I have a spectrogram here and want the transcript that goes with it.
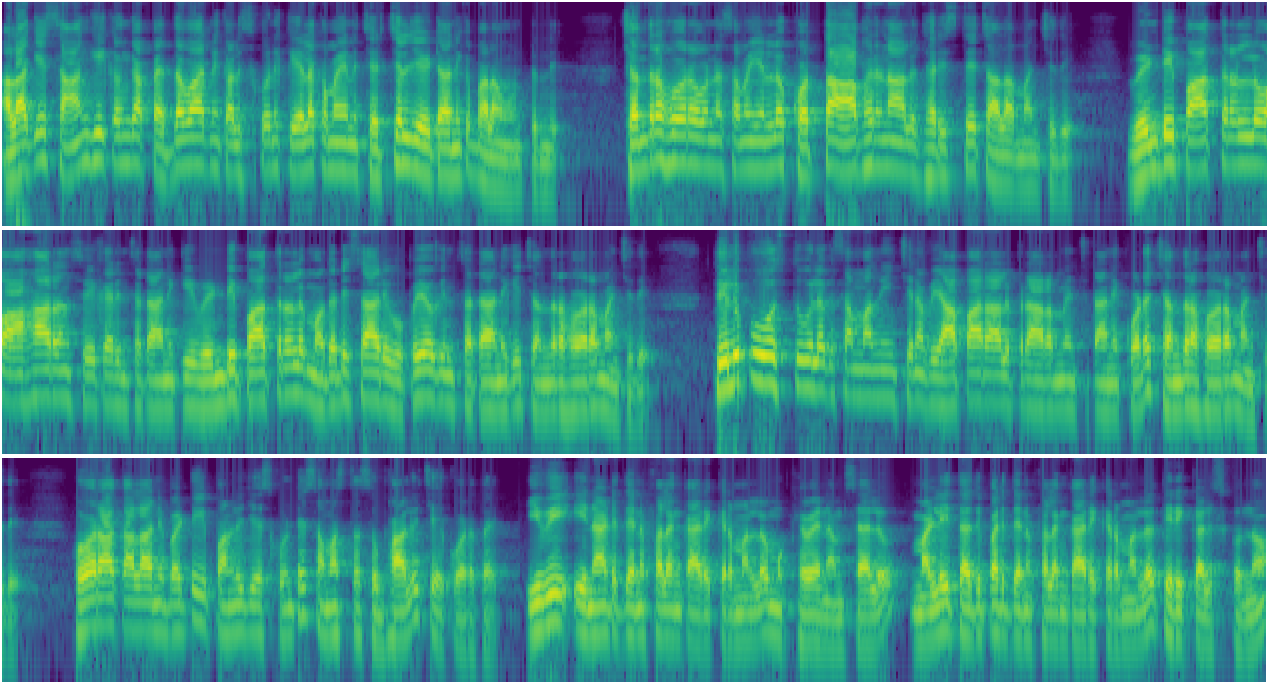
అలాగే సాంఘికంగా పెద్దవారిని కలుసుకొని కీలకమైన చర్చలు చేయడానికి బలం ఉంటుంది. చంద్రహోర ఉన్న సమయంలో కొత్త ఆభరణాలు ధరిస్తే చాలా మంచిది. వెండి పాత్రల్లో ఆహారం స్వీకరించడానికి వెండి పాత్రలు మొదటిసారి ఉపయోగించడానికి చంద్రహోర మంచిది. తెలుపు వస్తువులకు సంబంధించిన వ్యాపారాలు ప్రారంభించడానికి కూడా చంద్రహోర మంచిది. హోరాకాలాన్ని బట్టి ఈ పనులు చేసుకుంటే సమస్త శుభాలు చేకూరతాయి. ఇవి ఈనాటి దినఫలం కార్యక్రమంలో ముఖ్యమైన అంశాలు. మళ్ళీ తదుపరి దినఫలం కార్యక్రమంలో తిరిగి కలుసుకుందాం.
